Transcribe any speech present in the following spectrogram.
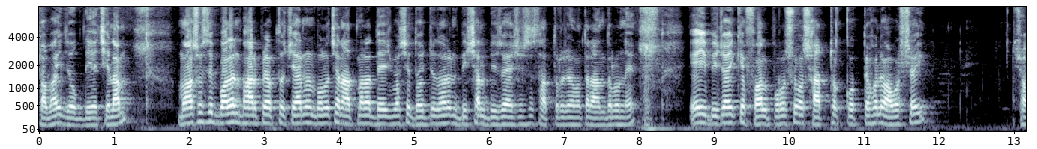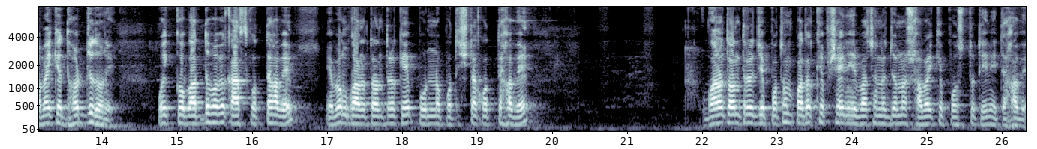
সভায় যোগ দিয়েছিলাম। মহাসচিব বলেন, ভারপ্রাপ্ত চেয়ারম্যান বলেছেন, আপনারা দেশবাসী ধৈর্য ধরেন, বিশাল বিজয় এসেছে ছাত্র জনতার আন্দোলনে। এই বিজয়কে ফলপ্রসূ ও সার্থক করতে হলে অবশ্যই সবাইকে ধৈর্য ধরে, ঐক্যবদ্ধভাবে কাজ করতে হবে এবং গণতন্ত্রকে পূর্ণ প্রতিষ্ঠা করতে হবে। গণতন্ত্রের যে প্রথম পদক্ষেপ, সেই নির্বাচনের জন্য সবাইকে প্রস্তুতি নিতে হবে।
